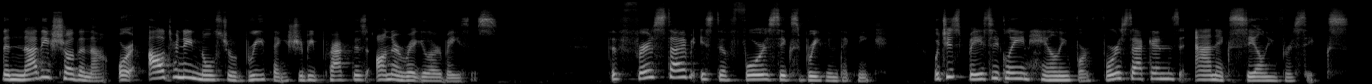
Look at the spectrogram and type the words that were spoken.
then nadi shodhana or alternate nostril breathing should be practiced on a regular basis. The first type is the 4 6 breathing technique, which is basically inhaling for 4 seconds and exhaling for 6.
